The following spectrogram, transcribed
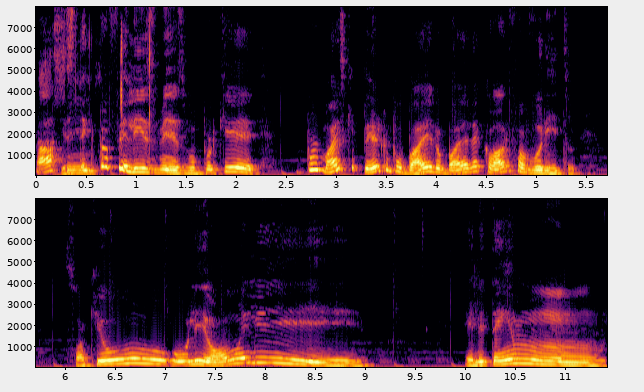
Ah, sim. Você tem que estar tá feliz mesmo, porque por mais que perca pro Bayern, o Bayern é claro favorito. Só que o, o Lyon, ele. Ele tem um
